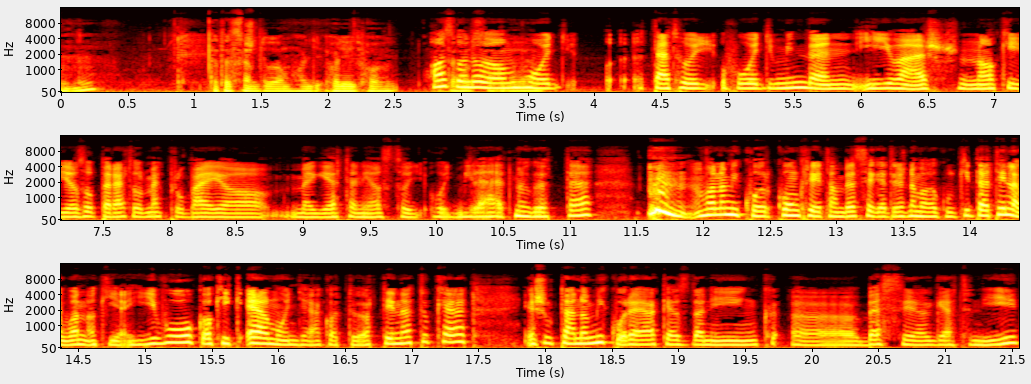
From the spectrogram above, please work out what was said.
Uh-huh. Tehát ezt nem tudom, hogy, hogy így hogy Azt gondolom, hogy tehát, hogy, hogy minden hívásnak így az operátor megpróbálja megérteni azt, hogy, hogy mi lehet mögötte. van, amikor konkrétan beszélgetés nem alakul ki, tehát tényleg vannak ilyen hívók, akik elmondják a történetüket, és utána mikor elkezdenénk uh, beszélgetni,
